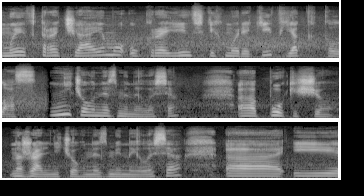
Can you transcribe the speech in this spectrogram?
ми втрачаємо українських моряків як клас. Нічого не змінилося. Е, Поки що, на жаль, нічого не змінилося. Е, І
